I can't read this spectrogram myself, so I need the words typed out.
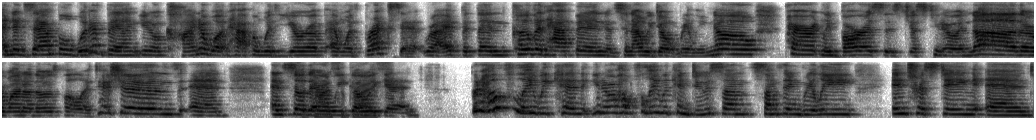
an example would have been, you know, kind of what happened with Europe and with Brexit, right? But then COVID happened, and so now we don't really know. Apparently, Boris is just, you know, another one of those politicians, and and so surprise, there we surprise. go again. But hopefully, we can, you know, hopefully we can do some something really interesting and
